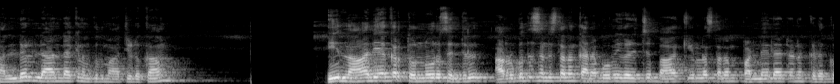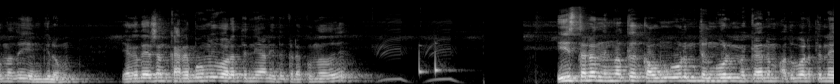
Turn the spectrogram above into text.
നല്ലൊരു ലാൻഡാക്കി നമുക്കിത് മാറ്റിയെടുക്കാം. ഈ നാല് ഏക്കർ തൊണ്ണൂറ് സെന്റിൽ അറുപത് സെന്റ് സ്ഥലം കരഭൂമി കഴിച്ച് ബാക്കിയുള്ള സ്ഥലം പള്ളിയിലായിട്ടാണ് കിടക്കുന്നത് എങ്കിലും ഏകദേശം കരഭൂമി പോലെ തന്നെയാണ് ഇത് കിടക്കുന്നത്. ഈ സ്ഥലം നിങ്ങൾക്ക് കവുങ്ങുകളും തെങ്ങുകളും വെക്കാനും അതുപോലെ തന്നെ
